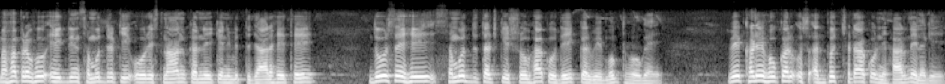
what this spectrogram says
महाप्रभु एक दिन समुद्र की ओर स्नान करने के निमित्त जा रहे थे। दूर से ही समुद्र तट की शोभा को देखकर वे मुग्ध हो गए। वे खड़े होकर उस अद्भुत छटा को निहारने लगे।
